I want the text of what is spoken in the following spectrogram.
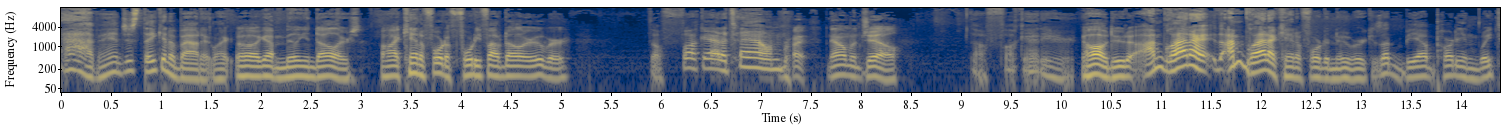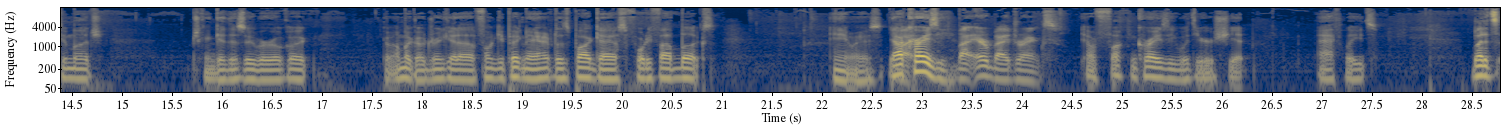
God, man, just thinking about it. Like, oh, I got a million dollars. Oh, I can't afford a forty five dollar Uber. The fuck out of town. Right now, I'm in jail. The fuck out of here. Oh, dude, I'm glad I I'm glad I can't afford an Uber because I'd be out partying way too much. I'm just gonna get this Uber real quick. I'm gonna go drink at a funky picnic after this podcast. Forty five bucks. Anyways, y'all Right. crazy. Buy everybody drinks. Y'all fucking crazy with your shit, athletes. But it's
